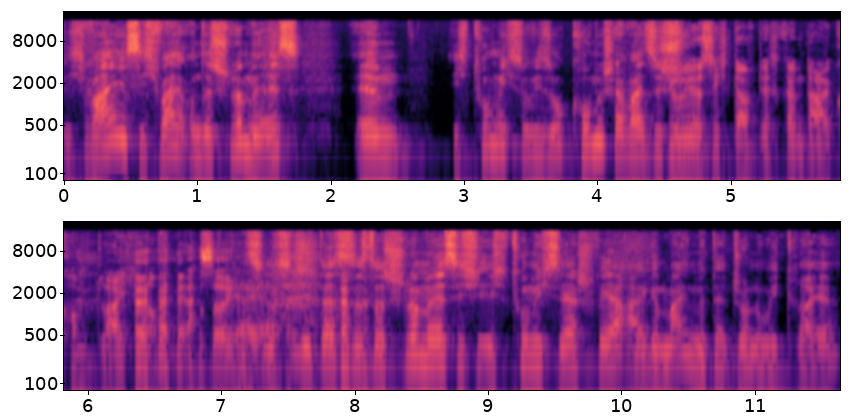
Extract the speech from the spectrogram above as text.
Ich weiß, ich weiß. Und das Schlimme ist, ähm, ich tue mich sowieso komischerweise. Julius, ich glaube, der Skandal kommt gleich noch. Ach so, ja, ja. Ich, das, das, das Schlimme ist, ich, ich tue mich sehr schwer allgemein mit der John Wick-Reihe.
